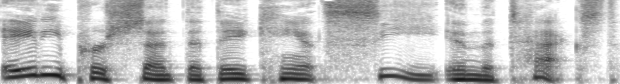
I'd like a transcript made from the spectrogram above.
80% that they can't see in the text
